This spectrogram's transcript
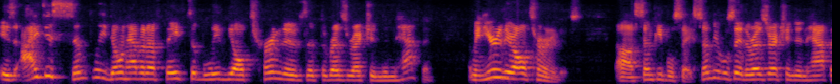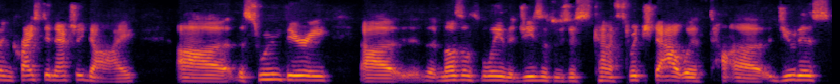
is I just simply don't have enough faith to believe the alternatives that the resurrection didn't happen. I mean, here are the alternatives. Uh, some people say. Some people say the resurrection didn't happen. Christ didn't actually die. Uh, the swoon theory. Uh, the Muslims believe that Jesus was just kind of switched out with uh, Judas.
